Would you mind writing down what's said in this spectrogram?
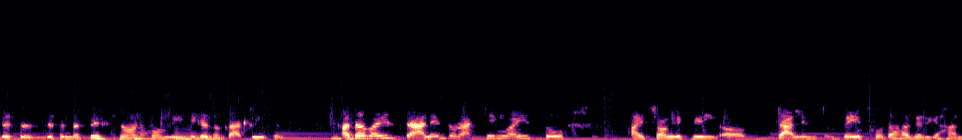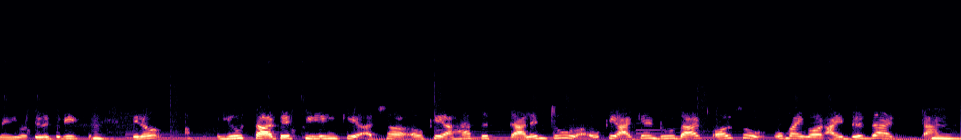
this is this industry is not Not for me me. because of that reason. Otherwise, talent or acting wise, so I strongly feel uh, talent waste होता अगर यहाँ नहीं होती है क्योंकि Hmm. you know you started feeling कि अच्छा okay I have this talent too okay I can do that also oh my god I did that that Hmm.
